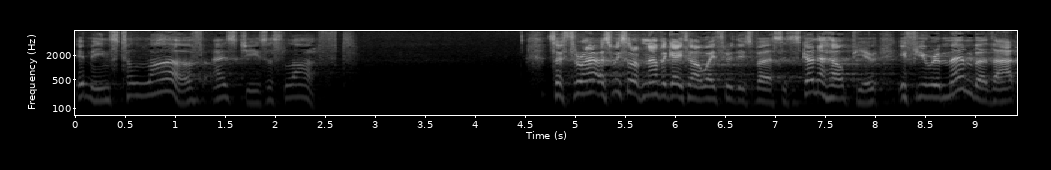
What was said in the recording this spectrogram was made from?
It means to love as Jesus loved. So, throughout, as we sort of navigate our way through these verses, it's going to help you if you remember that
